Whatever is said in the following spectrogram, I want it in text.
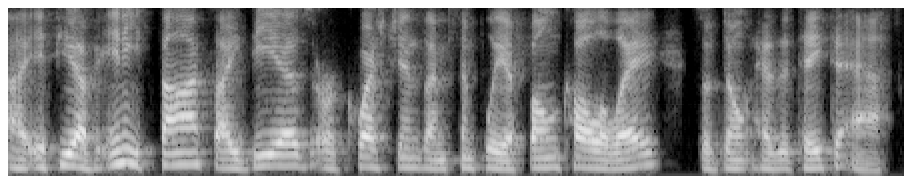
Uh, if you have any thoughts, ideas, or questions, I'm simply a phone call away, so don't hesitate to ask.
